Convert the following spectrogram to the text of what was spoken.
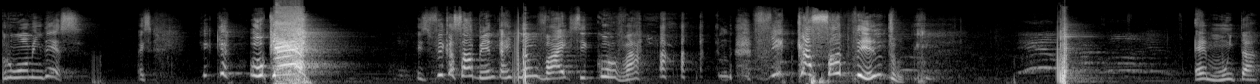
para um homem desse? Mas, o quê? Fica sabendo que a gente não vai se curvar. Fica sabendo. É muita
